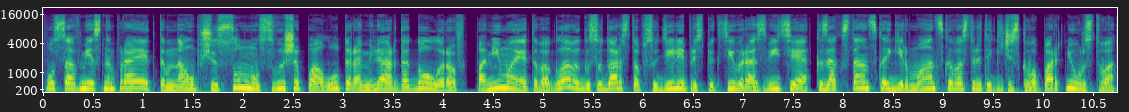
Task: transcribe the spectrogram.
по совместным проектам на общую сумму свыше полутора миллиарда долларов. Помимо этого, главы государств обсудили перспективы развития казахстанско-германского стратегического партнерства,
